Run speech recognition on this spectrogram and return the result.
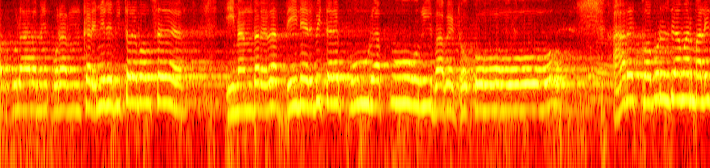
রাব্বুল আলমী কোরআন কারিমের ভিতরে বলছেন ইমানদারেরা দিনের ভিতরে পুরা পুরিভাবে ঢোকো। আরে কবর যদি আমার মালিক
